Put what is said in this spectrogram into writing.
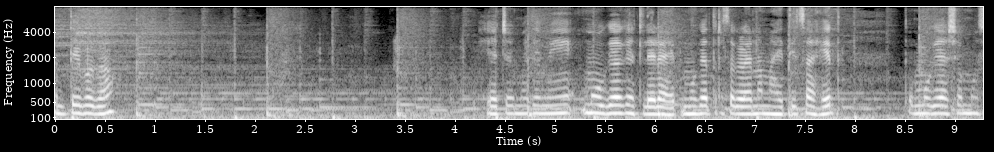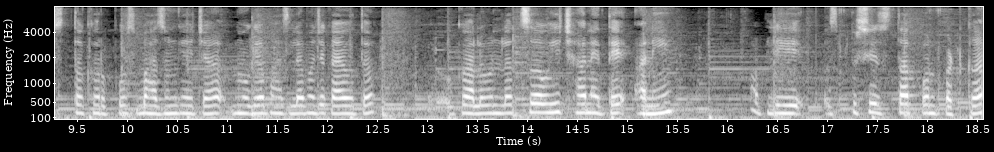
पण ते बघा. याच्यामध्ये मी मुग्या घेतलेल्या आहेत. मुग्या तर सगळ्यांना माहितीच आहेत. तर मुग्या अशा मस्त खरपूस भाजून घ्यायच्या. मुग्या भाजल्या म्हणजे काय होतं? कालवणला चवही छान येते आणि आपली शिजतात पण पटकन.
